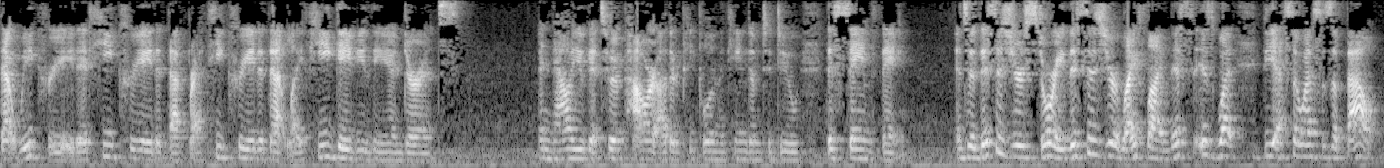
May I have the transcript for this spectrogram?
that we created. He created that breath. He created that life. He gave you the endurance. And now you get to empower other people in the kingdom to do the same thing. And so this is your story. This is your lifeline. This is what the SOS is about.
